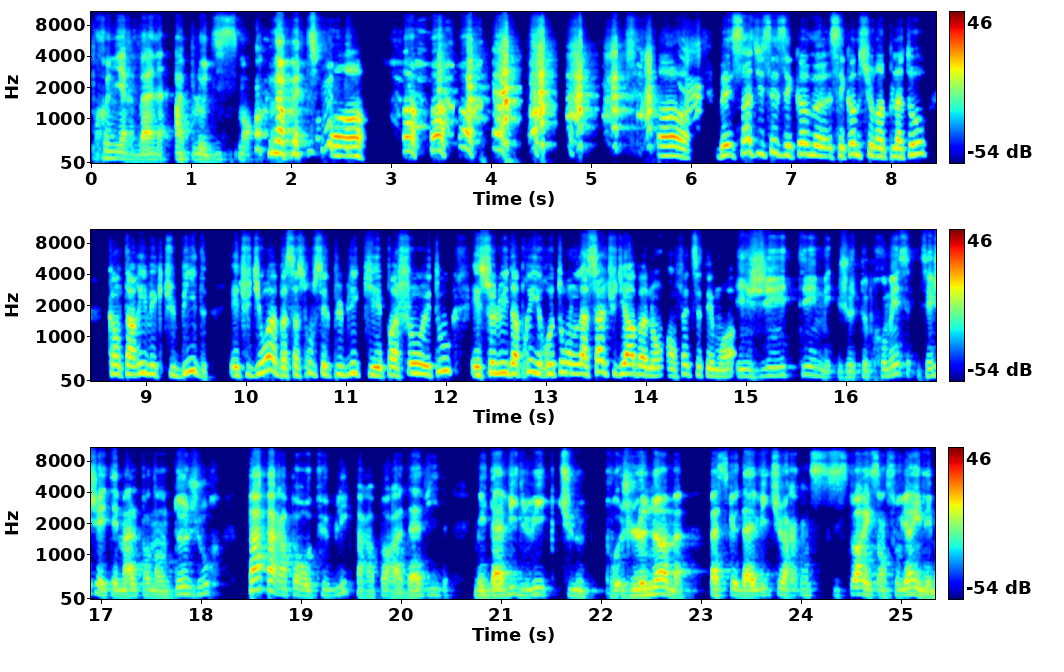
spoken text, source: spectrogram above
première vanne, applaudissements. Non mais tu vois? Oh! Oh! Mais ça, tu sais, c'est comme, heu, c'est comme sur un plateau, quand tu arrives et que tu bides et tu dis: «Ouais, bah, ça se trouve, c'est le public qui est pas chaud et tout» et celui d'après, il retourne la salle, tu dis: «Ah bah non, en fait, c'était moi». Et j'ai été, mais je te promets, tu sais que j'ai été mal pendant 2 jours, pas par rapport au public, par rapport à David. Mais David, lui, tu je le nomme parce que David, tu lui racontes cette histoire, il s'en souvient, il est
